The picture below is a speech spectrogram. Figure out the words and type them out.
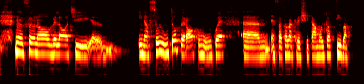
non sono veloci. Um, in assoluto, però comunque um, è stata una crescita molto attiva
